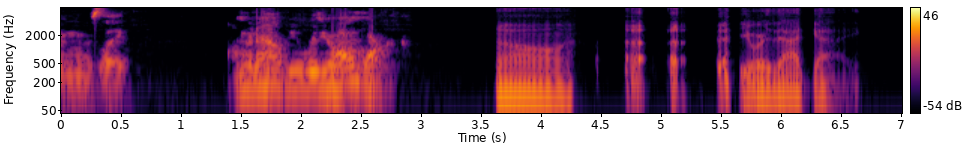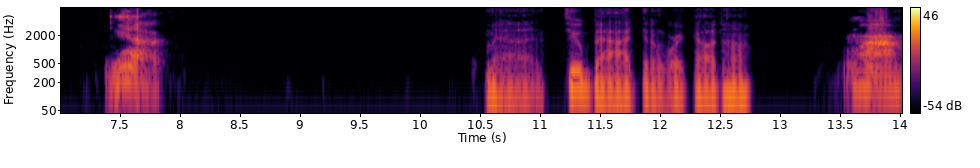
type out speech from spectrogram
and I was like, "I'm going to help you with your homework." Oh, you were that guy, Yeah, man. Too bad didn't work out, huh? Nah.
